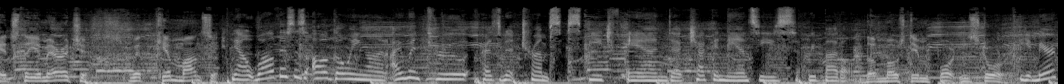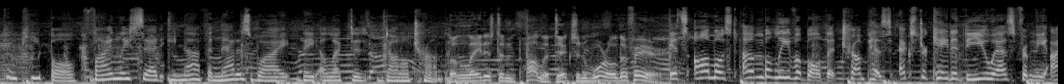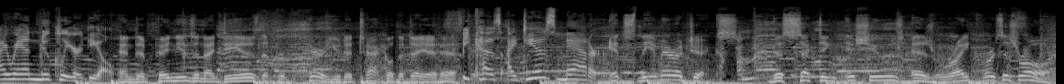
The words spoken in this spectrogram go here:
It's the Americhicks with Kim Monson. Now, while this is all going on, I went through President Trump's speech and uh, Chuck and Nancy's rebuttal. The most important story. The American people finally said enough, and that is why they elected Donald Trump. The latest in politics and world affairs. It's almost unbelievable that Trump has extricated the U.S. from the Iran nuclear deal. And opinions and ideas that prepare you to tackle the day ahead. Because ideas matter. It's the Americhicks, dissecting issues as right versus wrong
